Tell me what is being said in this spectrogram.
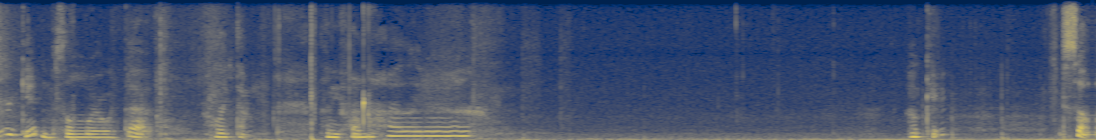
we're getting somewhere with that. I like that. Let me find my highlighter. Okay. So,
